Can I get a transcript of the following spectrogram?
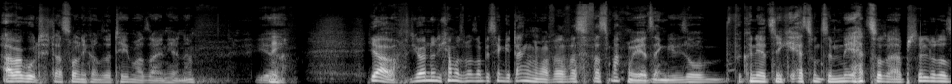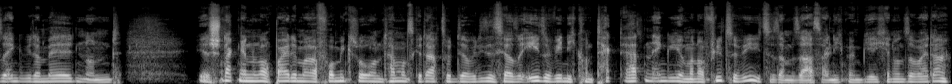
aber gut, das soll nicht unser Thema sein hier, ne? Wir, nee. Ja, Jörn und ich haben uns mal so ein bisschen Gedanken gemacht, was, was machen wir jetzt irgendwie? So, wir können jetzt nicht erst uns im März oder April oder so irgendwie wieder melden und wir schnacken ja nur noch beide mal vor Mikro und haben uns gedacht, so, da wir dieses Jahr so eh so wenig Kontakte hatten irgendwie und man auch viel zu wenig zusammen saß eigentlich beim Bierchen und so weiter,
